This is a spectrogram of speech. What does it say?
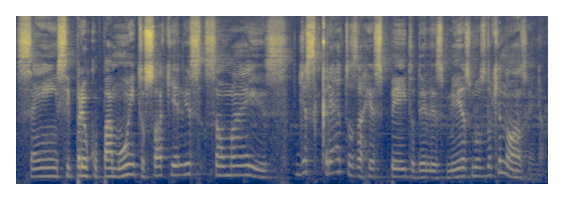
sem se preocupar muito, só que eles são mais discretos a respeito deles mesmos do que nós, Reinaldo.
